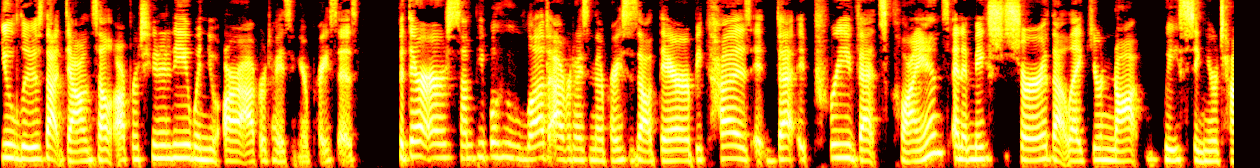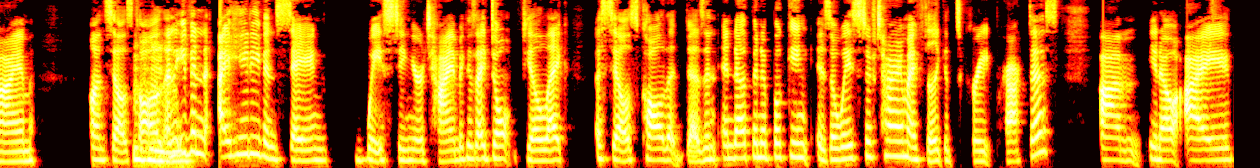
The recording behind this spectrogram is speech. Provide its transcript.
you lose that downsell opportunity when you are advertising your prices. But there are some people who love advertising their prices out there because it vet, it pre-vets clients and it makes sure that like you're not wasting your time on sales calls. Mm-hmm. And even I hate even saying wasting your time because I don't feel like a sales call that doesn't end up in a booking is a waste of time. I feel like it's great practice. Um, you know, I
